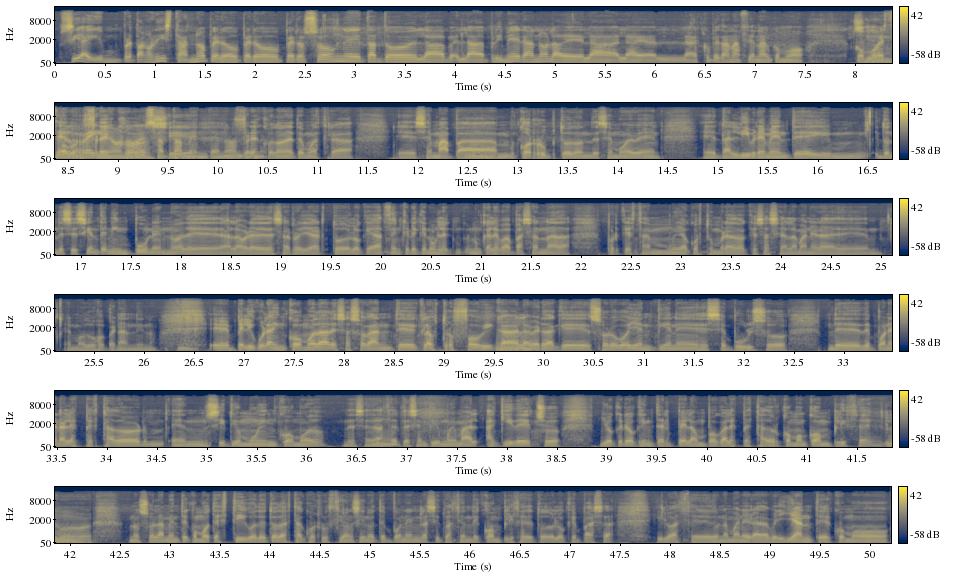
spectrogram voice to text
sí hay protagonistas, no, pero pero pero son eh, tanto la, la primera, no, la de la, la- la escopeta nacional como como Sí, este el reino, fresco, ¿no? sí, Exactamente, ¿no? fresco donde te muestra eh, ese mapa Mm. corrupto donde se mueven eh, tan libremente y mm, donde se sienten impunes, ¿no? De- a la hora de desarrollar todo lo que hacen, creen que nunca les va a pasar nada porque están muy acostumbrados a que esa sea la manera de el modus operandi, ¿no? Mm. Eh, película incómoda, desasogante, claustrofóbica. Mm. La verdad que Sorogoyen tiene ese pulso de, de poner al espectador en un sitio muy incómodo, de, Mm. hacerte sentir muy mal. Aquí, de hecho, yo creo que interpela un poco al espectador como cómplice, lo- no solamente como testigo de toda esta corrupción, sino te pone en la situación de cómplice de todo lo que pasa y lo hace de una manera brillante, como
